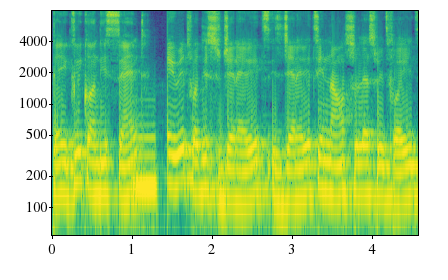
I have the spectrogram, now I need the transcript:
Then you click on this send. You wait for this to generate. It's generating now so let's wait for it.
